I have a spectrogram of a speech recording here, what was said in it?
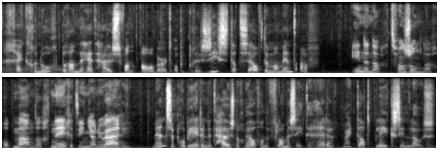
Gek genoeg brandde het huis van Albert op precies datzelfde moment af. In de nacht van zondag op maandag 19 januari. Mensen probeerden het huis nog wel van de Vlammenzee te redden, maar dat bleek zinloos.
